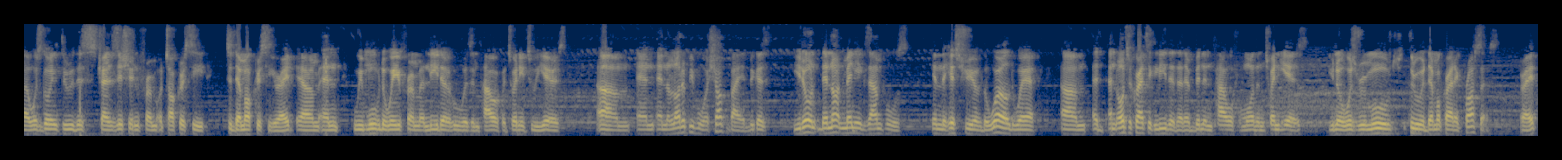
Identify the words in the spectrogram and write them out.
uh, was going through this transition from autocracy to democracy, right? Um, and we moved away from a leader who was in power for 22 years. Um, and, and a lot of people were shocked by it because you don't, there are not many examples in the history of the world where um, a, an autocratic leader that had been in power for more than 20 years, you know, was removed through a democratic process, right?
